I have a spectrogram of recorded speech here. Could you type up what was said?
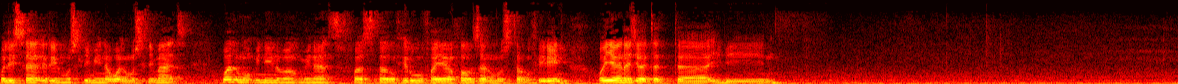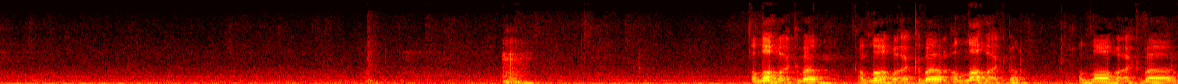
ولسائر المسلمين والمسلمات والمؤمنين والمؤمنات فاستغفروا فيا فوز المستغفرين. ويا نجاة التائبين. الله أكبر الله أكبر الله أكبر الله أكبر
